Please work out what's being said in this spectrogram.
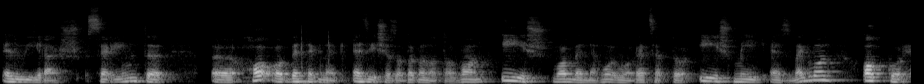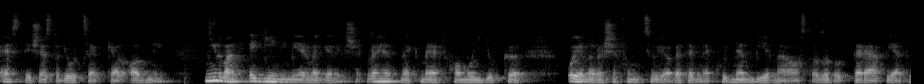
előírás szerint ha a betegnek ez és ez a daganata van, és van benne hormonreceptor, és még ez megvan, akkor ezt és ezt a gyógyszert kell adni. Nyilván egyéni mérlegelések lehetnek, mert ha mondjuk olyan a vese funkciója a betegnek, hogy nem bírná azt az adott terápiát,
